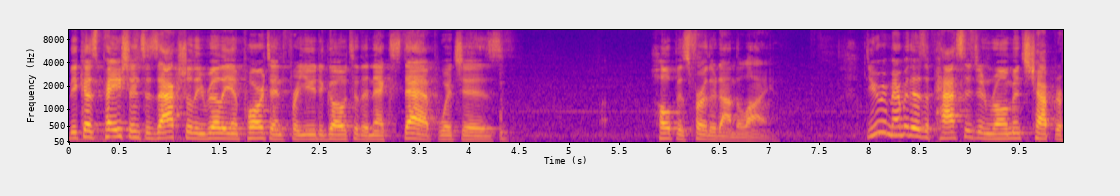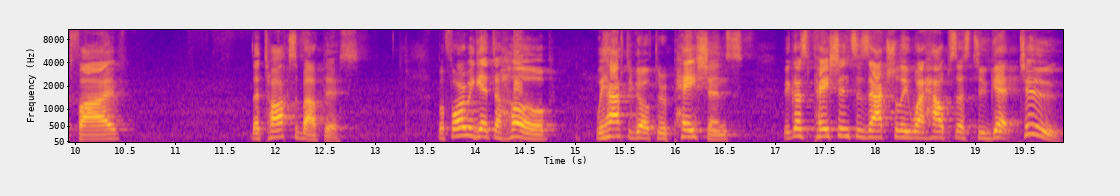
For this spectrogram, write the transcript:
Because patience is actually really important for you to go to the next step, which is hope is further down the line. Do you remember there's a passage in Romans chapter 5 that talks about this? Before we get to hope, we have to go through patience because patience is actually what helps us to get to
